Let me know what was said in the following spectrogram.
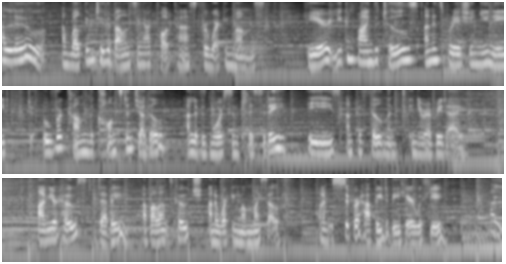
Hello, and welcome to the Balancing Act podcast for working mums. Here you can find the tools and inspiration you need to overcome the constant juggle and live with more simplicity, ease, and fulfillment in your everyday. I'm your host, Debbie, a balance coach and a working mum myself, and I'm super happy to be here with you. Hello,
